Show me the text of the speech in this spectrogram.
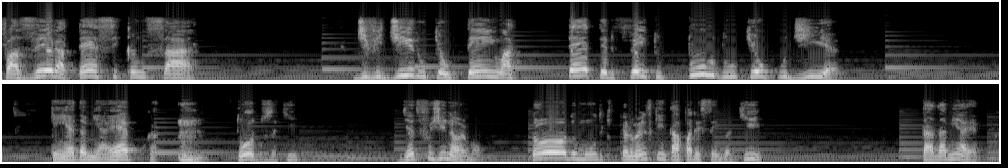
Fazer até se cansar. Dividir o que eu tenho até ter feito tudo o que eu podia. Quem é da minha época, todos aqui, não adianta fugir não, irmão. Todo mundo, que pelo menos quem está aparecendo aqui, tá da minha época.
